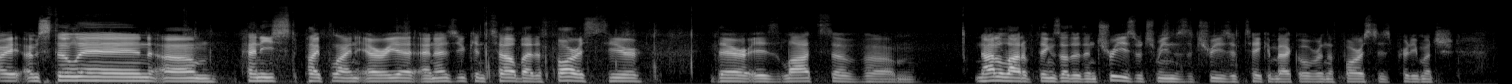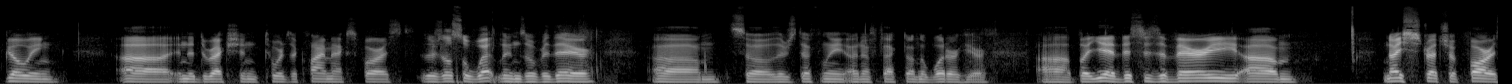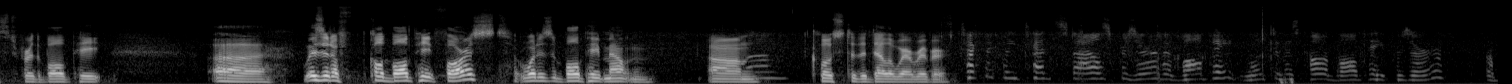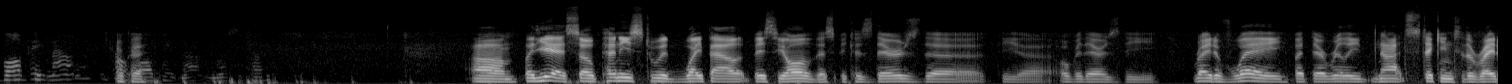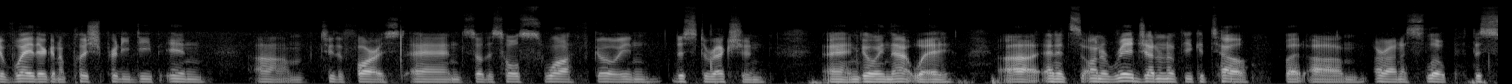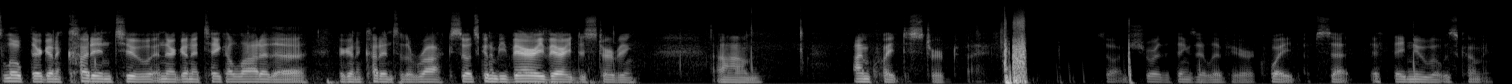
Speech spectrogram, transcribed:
All right, I'm still in um, Penn East pipeline area, and as you can tell by the forest here, there is lots of, um, not a lot of things other than trees, which means the trees have taken back over and the forest is pretty much going uh, in the direction towards the climax forest. There's also wetlands over there, um, so there's definitely an effect on the water here. Uh, but yeah, this is a very um, nice stretch of forest for the Baldpate. Uh, is it a, called Baldpate Forest? Or what is it, Baldpate Mountain? Um, Um, close to the Delaware River. technically Ted Stiles Preserve at Baldpate. Most of us call it Baldpate Preserve or Baldpate Mountain. We call Okay. it Baldpate Mountain most of the time. Um, but yeah, so Penn East would wipe out basically all of this because there's the the uh, over there is the right of way, but they're really not sticking to the right of way. They're going to push pretty deep in um, to the forest, and so this whole swath going this direction and going that way, uh, and it's on a ridge. I don't know if you could tell. But um, or on a slope, the slope they're going to cut into, and they're going to take a lot of the they're going to cut into the rock. So it's going to be very, very disturbing. Um, I'm quite disturbed by it. So I'm sure the things that live here are quite upset if they knew what was coming.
